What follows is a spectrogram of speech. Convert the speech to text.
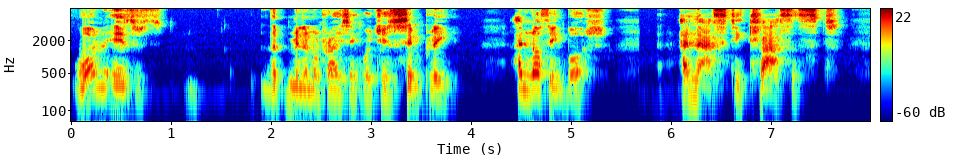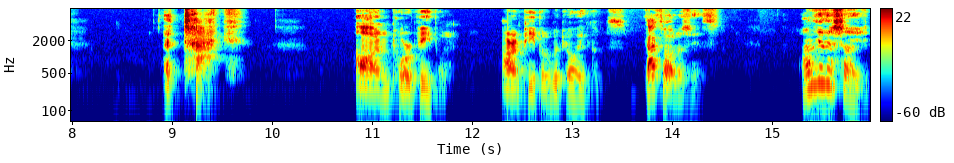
One is the minimum pricing, which is simply and nothing but a nasty, classist attack on poor people or on people with low incomes. That's all it is. On the other side,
